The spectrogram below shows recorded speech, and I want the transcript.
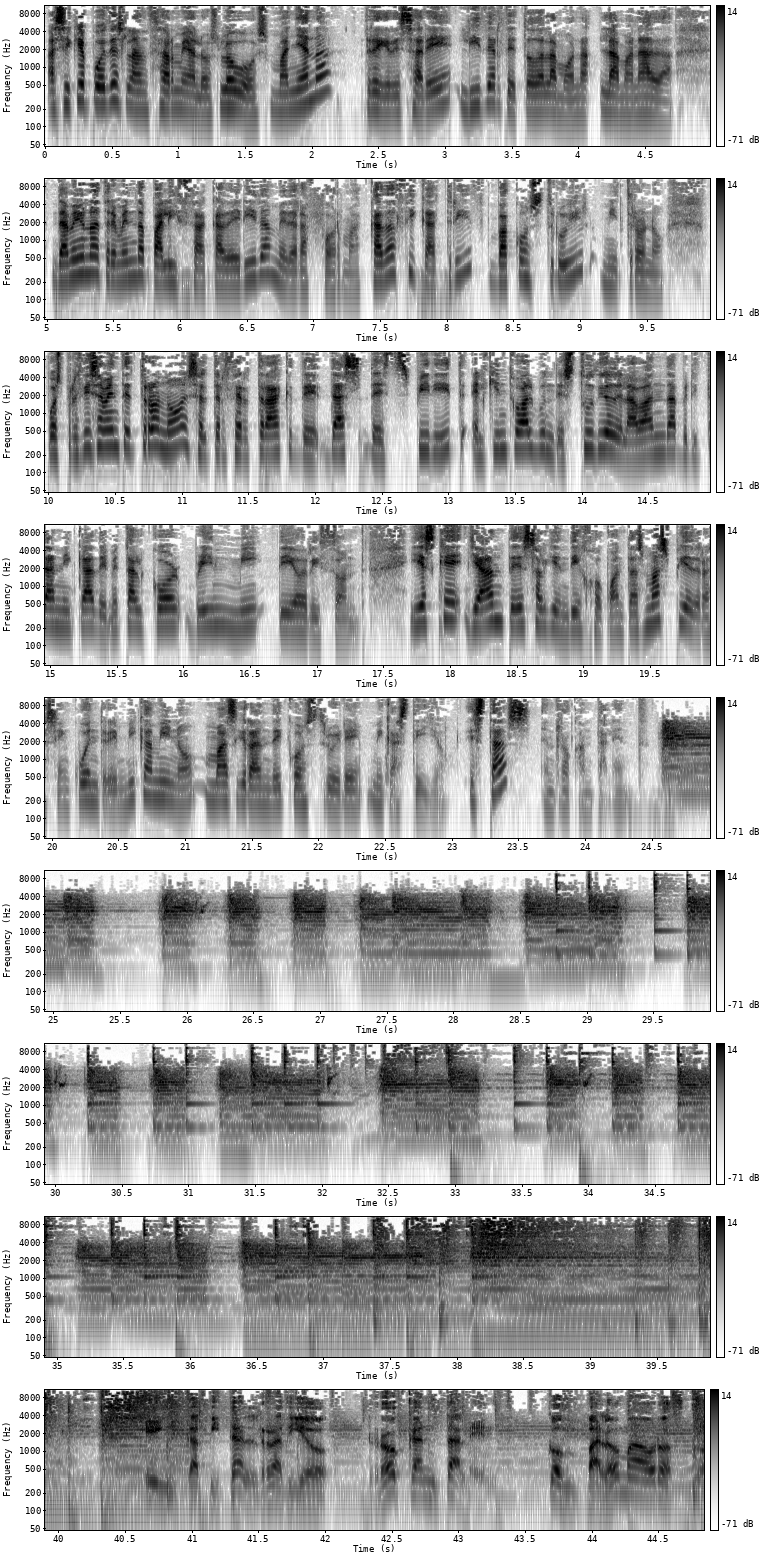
Así que puedes lanzarme a los lobos. Mañana regresaré líder de toda la, la manada. Dame una tremenda paliza, cada herida me dará forma. Cada cicatriz va a construir mi trono. Pues precisamente Trono es el tercer track de Das the Spirit, el quinto álbum de estudio de la banda británica de metalcore Bring Me the Horizon. Y es que ya antes alguien dijo, cuantas más piedras encuentre en mi camino, más grande construiré mi castillo. Estás en Rock and Talent. En Capital Radio, Rock and Talent, con Paloma Orozco.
